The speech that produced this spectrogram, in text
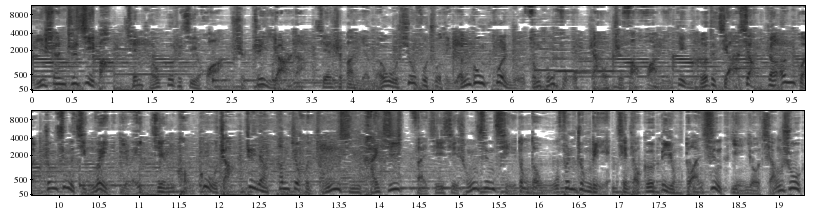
离山之计吧。千条哥的计划是这样的：先是扮演文物修复处的员工混入总统府，然后制造画面定格的假象，让安管中心的警卫以为监控故障，这样他们就会重新。开机，在机器重新启动的五分钟里，千条哥利用短信引诱强叔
